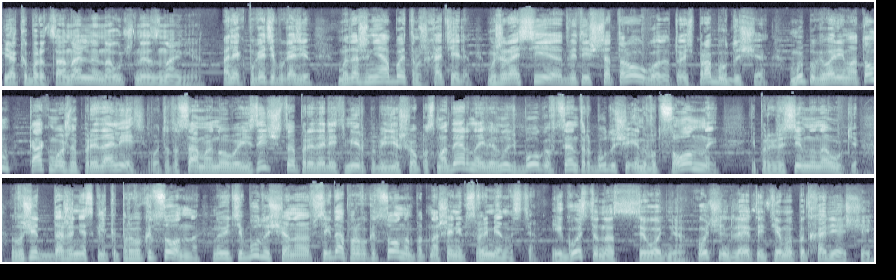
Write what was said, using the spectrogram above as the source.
якобы рациональное научное знание – Олег, погоди, погоди. Мы даже не об этом же хотели. Мы же Россия 2062 года, то есть про будущее. Мы поговорим о том, как можно преодолеть вот это самое новое язычество, преодолеть мир победившего постмодерна и вернуть Бога в центр будущей инновационной и прогрессивной науки. Звучит даже несколько провокационно, но ведь и будущее, оно всегда провокационно по отношению к современности. И гость у нас сегодня очень для этой темы подходящий.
